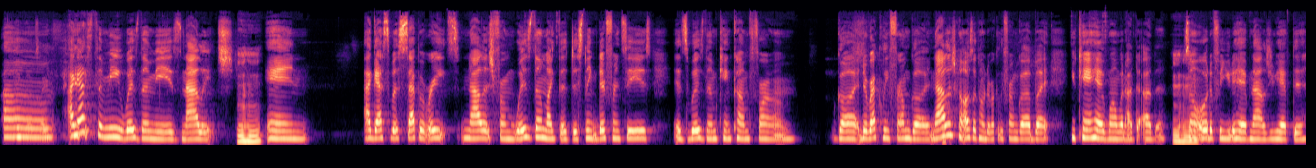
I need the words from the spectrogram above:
Um, I guess to me, wisdom is knowledge. Mm-hmm. And I guess what separates knowledge from wisdom, like the distinct differences, is wisdom can come from God, directly from God. Knowledge can also come directly from God, but you can't have one without the other. Mm-hmm. So in order for you to have knowledge, you have to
